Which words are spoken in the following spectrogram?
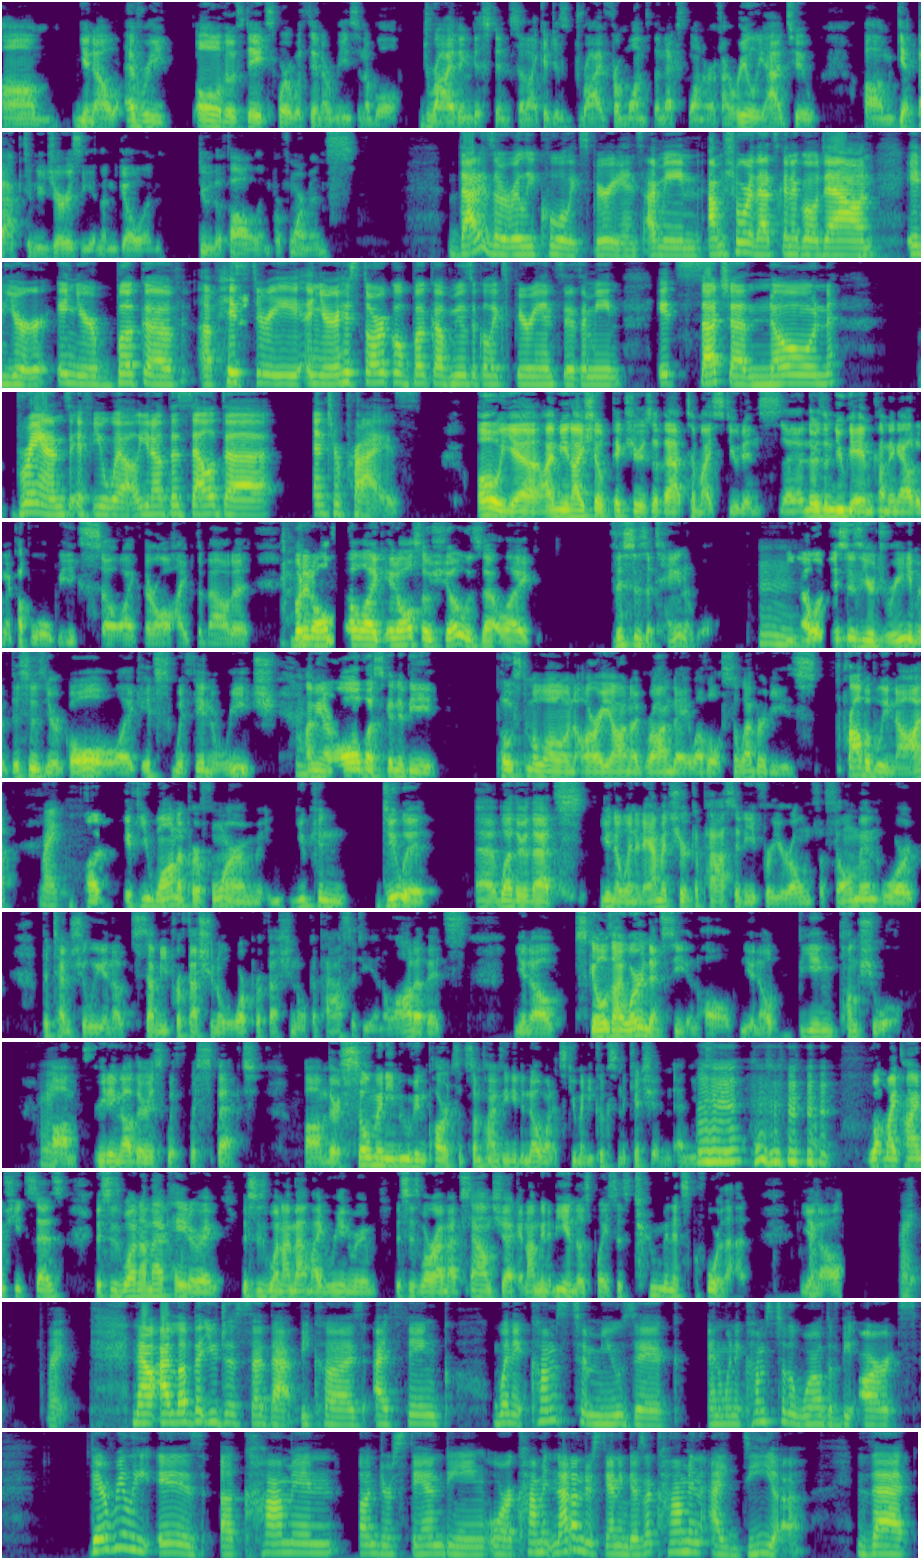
um, you know every all of those dates were within a reasonable driving distance that I could just drive from one to the next one, or if I really had to, um, get back to New Jersey and then go and do the following performance. That is a really cool experience. I mean, I'm sure that's going to go down in your in your book of of history and your historical book of musical experiences. I mean, it's such a known brand if you will. You know, the Zelda enterprise. Oh yeah, I mean, I show pictures of that to my students, and there's a new game coming out in a couple of weeks, so like they're all hyped about it. But it also like it also shows that like this is attainable. Mm. You know, if this is your dream, if this is your goal, like it's within reach. Mm-hmm. I mean, mm-hmm. are all of us going to be Post Malone, Ariana Grande level celebrities? Probably not. Right. But if you want to perform, you can do it, uh, whether that's you know in an amateur capacity for your own fulfillment or potentially in a semi-professional or professional capacity. And a lot of it's you know skills i learned at seton hall you know being punctual right. um treating others with respect um there's so many moving parts that sometimes you need to know when it's too many cooks in the kitchen and you just mm-hmm. what my timesheet says. This is when i'm at catering. This is when i'm at my green room. This is where i'm at sound check and i'm going to be in those places two minutes before that you right. know? Right. Right. Now i love that you just said that because i think when it comes to music and when it comes to the world of the arts, there really is a common understanding or a common, not understanding, there's a common idea that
